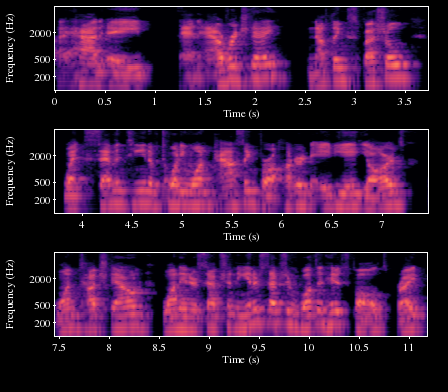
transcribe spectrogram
had a an average day, nothing special. Went 17 of 21 passing for 188 yards, one touchdown, one interception. The interception wasn't his fault, right?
